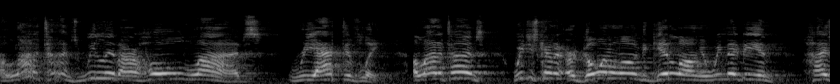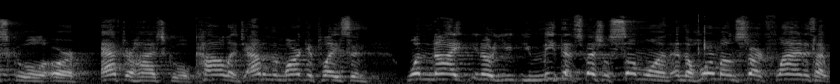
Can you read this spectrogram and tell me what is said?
a lot of times we live our whole lives reactively. A lot of times we just kind of are going along to get along, and we may be in high school or after high school, college, out in the marketplace, and one night, you know, you, you meet that special someone and the hormones start flying. It's like,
